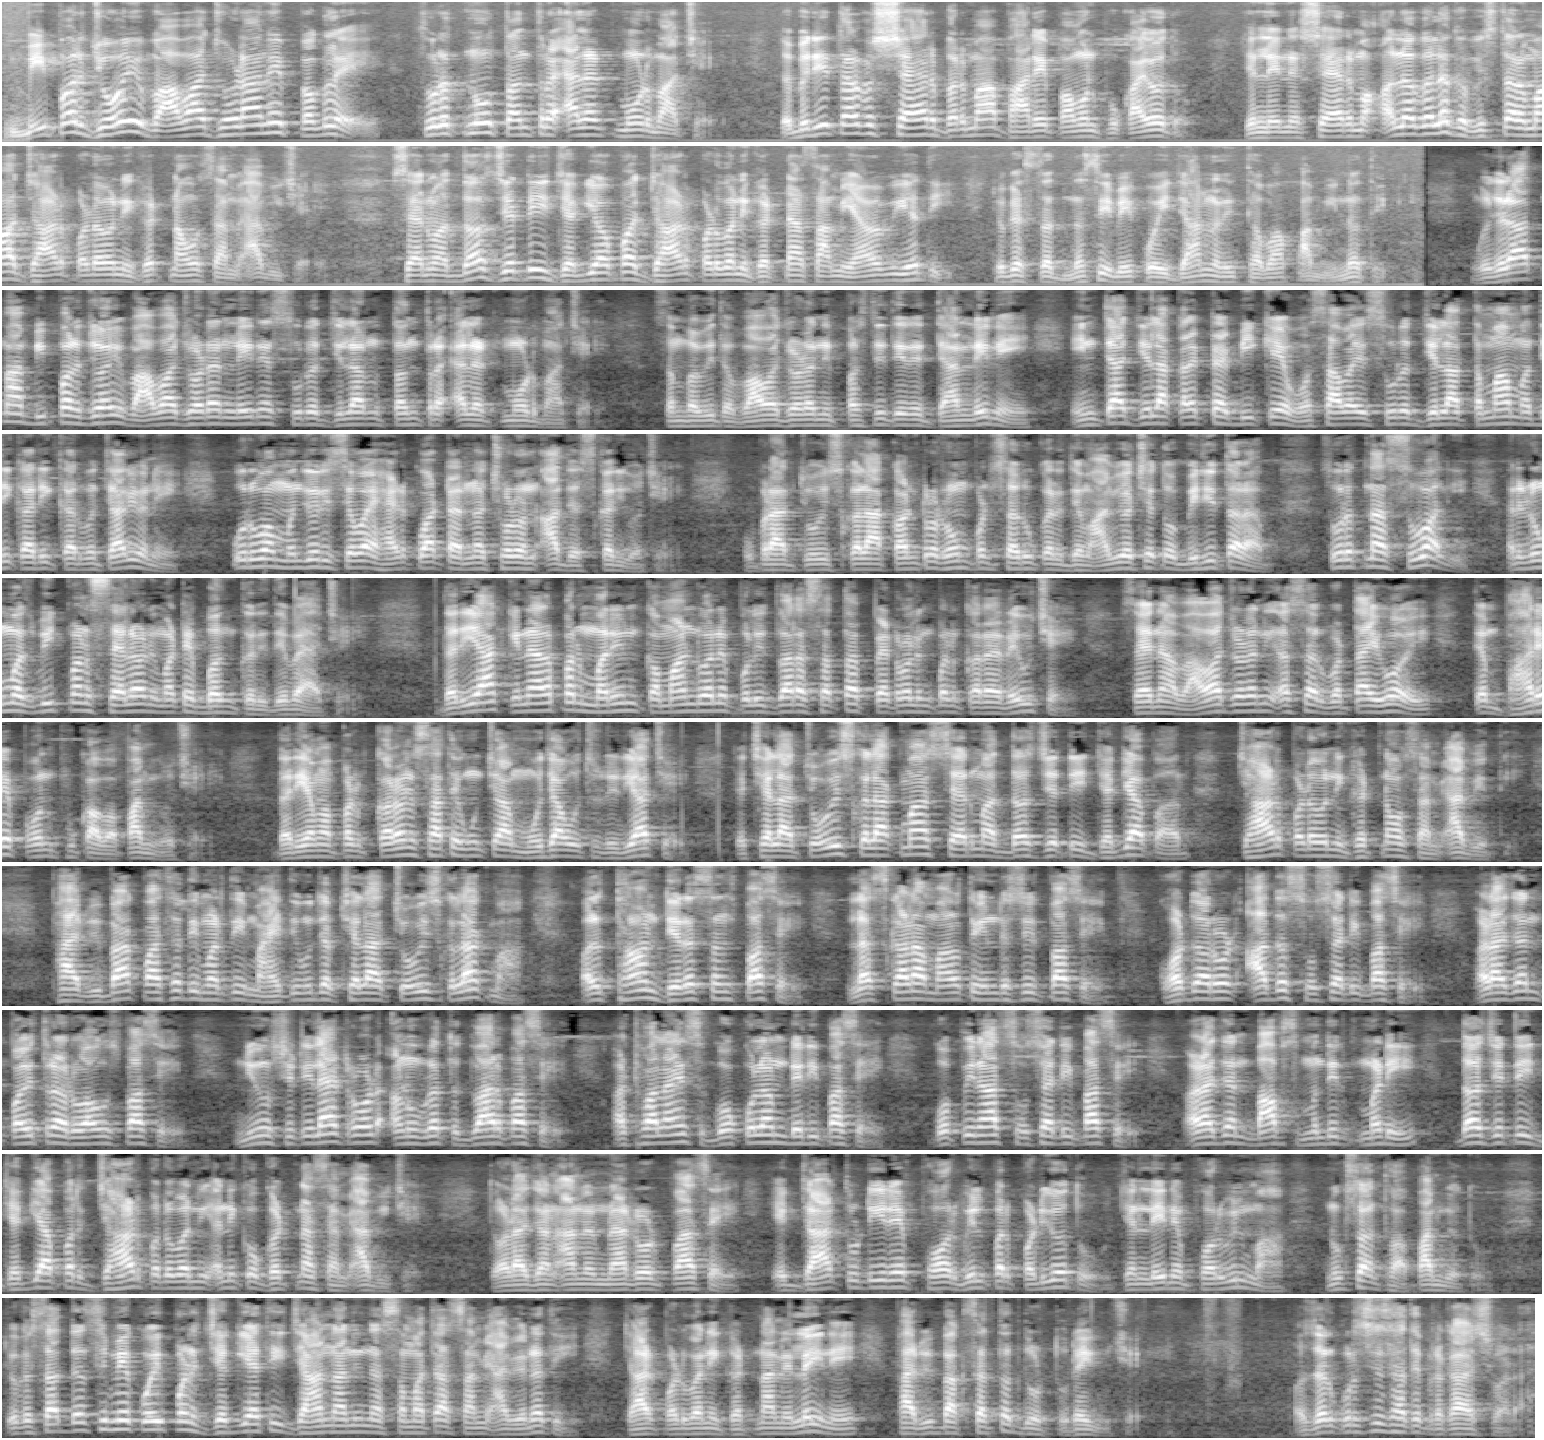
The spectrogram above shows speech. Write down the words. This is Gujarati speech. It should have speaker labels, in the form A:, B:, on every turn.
A: બીપર જોઈ વાવાઝોડાને પગલે સુરતનું તંત્ર એલર્ટ મોડમાં છે. તો બીજી તરફ શહેરભરમાં ભારે પવન ફૂંકાયો હતો, જેને લઈને શહેરમાં અલગ અલગ વિસ્તારમાં ઝાડ પડવાની ઘટનાઓ સામે આવી છે. શહેરમાં દસ જેટલી જગ્યાઓ પર ઝાડ પડવાની ઘટના સામે આવી હતી જોકે સદનસીબે કોઈ જાનહાની થવા પામી નથી. ગુજરાતમાં બીપરજોય વાવાઝોડાને લઈને સુરત જિલ્લાનું તંત્ર એલર્ટ મોડમાં છે. સંભવિત વાવાઝોડાની પરિસ્થિતિને ધ્યાન લઈને ઇન્ચાર્જ જિલ્લા કલેક્ટર બી કે વસાવાએ સુરત જિલ્લા તમામ અધિકારી કર્મચારીઓને પૂર્વ મંજૂરી સિવાય હેડક્વાર્ટર ન છોડવાનો આદેશ કર્યો છે. ઉપરાંત ચોવીસ કલાક કંટ્રોલ રૂમ પણ શરૂ કરી દેવામાં આવ્યો છે, તો બીજી તરફ સુરતના સુવાલી અને ડુમસ બીચ પણ સહેલાણી માટે બંધ કરી દેવાયા છે. દરિયા કિનારા પર મરીન કમાન્ડો અને પોલીસ દ્વારા સતત પેટ્રોલિંગ પણ કરાઈ રહ્યું છે. શહેરના વાવાઝોડાની અસર વર્તાઈ હોય તેમ ભારે પવન ફૂંકાવા પામ્યો છે. દરિયામાં પણ કરંટ સાથે ઊંચા મોજા ઉછળી રહ્યા છે તે છેલ્લા ચોવીસ કલાકમાં શહેરમાં દસ જેટલી જગ્યા પર ઝાડ પડવાની ઘટનાઓ સામે આવી હતી. ફાયર વિભાગ પાસેથી મળતી માહિતી મુજબ છેલ્લા ચોવીસ કલાકમાં અલથાણ ધીરસન્સ પાસે લસકાડા મારુતિ ઇન્ડસ્ટ્રીઝ પાસે, ઘોડદા રોડ આદર્શ સોસાયટી પાસે અડાજન પવિત્ર રો હાઉસ પાસે, new city light road Anuvrat Dwar પાસે, અઠવાલાઇન્સ ગોકુલમ ડેરી પાસે, ગોપીનાથ સોસાયટી પાસે અડાજન બાપ્સ મંદિર મળી દસ જેટલી જગ્યા પર ઝાડ પડવાની અનેકો ઘટના સામે આવી છે. તો આનંદના રોડ પાસે એક ઝાડ તૂટીને ફોર વ્હીલ પર પડ્યું હતું, જેને લઈને ફોર વ્હીલમાં નુકસાન થવા પામ્યું હતું. જોકે સદનસીબે કોઈ પણ જગ્યાથી જાનહાનીના સમાચાર સામે આવ્યો નથી. ઝાડ પડવાની ઘટનાને લઈને ફાયર વિભાગ સતત દોડતું રહ્યું છે. અઝર કુર્સી સાથે પ્રકાશવાળા.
